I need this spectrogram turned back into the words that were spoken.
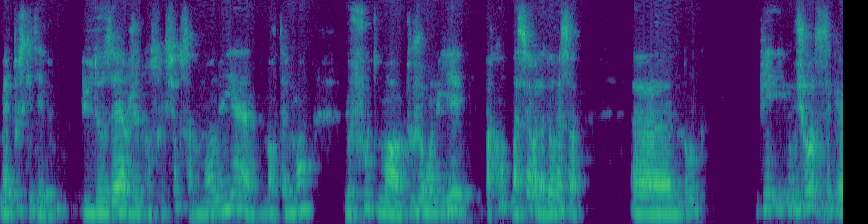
Mais tout ce qui était bulldozer, jeu de construction, ça m'ennuyait mortellement. Le foot m'a toujours ennuyé. Par contre, ma sœur, elle adorait ça. Euh, donc, puis une chose, c'est que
